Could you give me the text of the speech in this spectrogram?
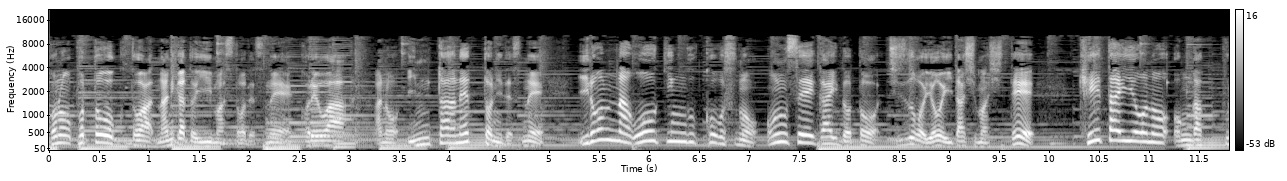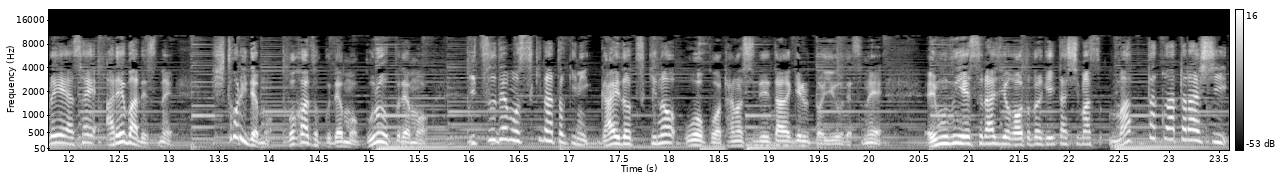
このポットウォークとは何かと言いますとですねこれはあのインターネットにですねいろんなウォーキングコースの音声ガイドと地図を用意いたしまして携帯用の音楽プレイヤーさえあればですね一人でもご家族でもグループでもいつでも好きな時にガイド付きのウォークを楽しんでいただけるというですね MBS ラジオがお届けいたします。全く新しい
